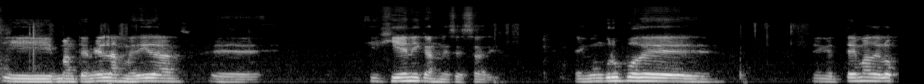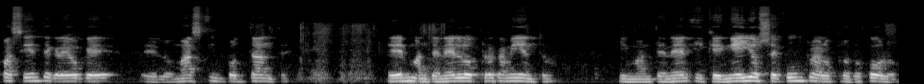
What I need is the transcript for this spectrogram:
y mantener las medidas eh, higiénicas necesarias. En un grupo de, en el tema de los pacientes, creo que eh, lo más importante es mantener los tratamientos y mantener y que en ellos se cumplan los protocolos,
